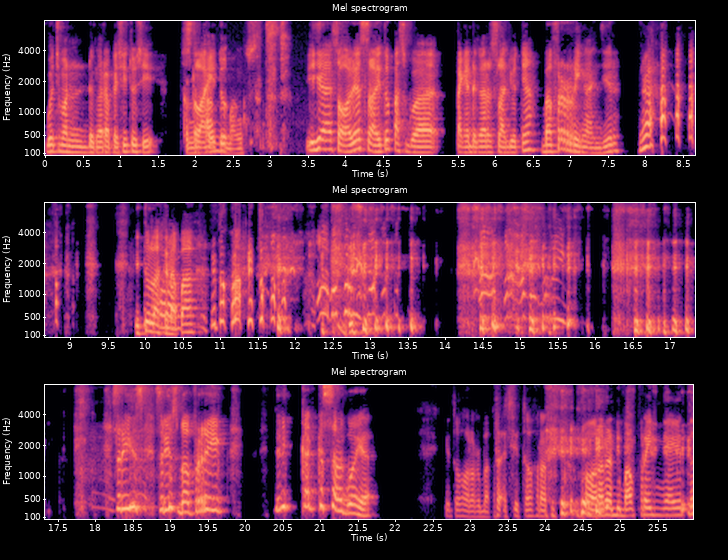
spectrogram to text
gue cuman dengar sampai situ sih setelah itu iya soalnya setelah itu pas gue pengen dengar selanjutnya buffering anjir. Itulah Orang- kenapa itu itu serius serius buffering jadi kan kesel gue ya. Itu horor banget sih itu horor horor di bufferingnya itu.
